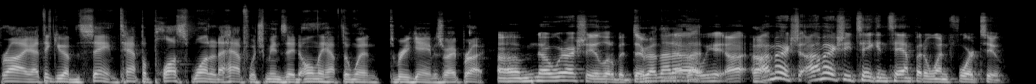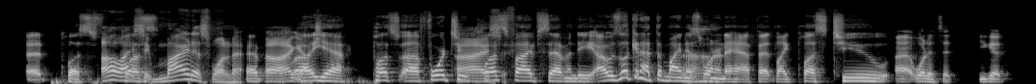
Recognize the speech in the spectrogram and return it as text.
Bry, I think you have the same Tampa plus one and a half, which means they'd only have to win three games, right, Bry? Um, no, we're actually a little bit different. Do you have not no, that? We, I, am oh. actually I'm actually taking Tampa to win four two at plus. Oh, plus, I see. Minus one and a half. Oh, I got uh, Yeah, plus uh, four two plus five seventy. I was looking at the minus uh, one and a half at like plus two. Uh, what is it? You get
